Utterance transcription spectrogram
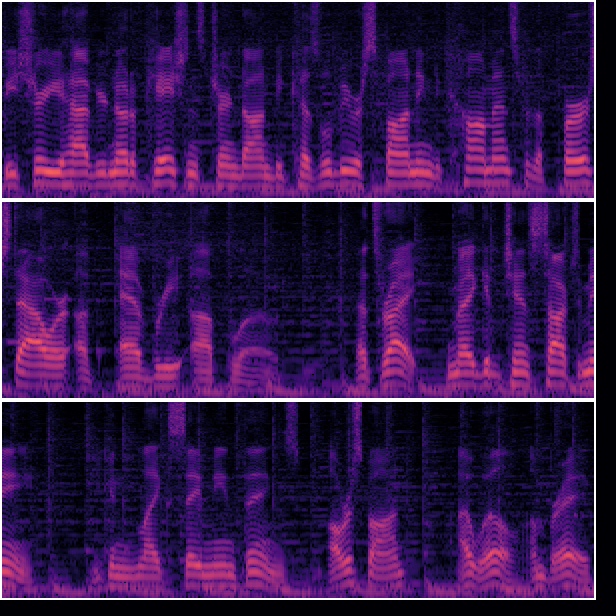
Be sure you have your notifications turned on because we'll be responding to comments for the first hour of every upload. That's right, you might get a chance to talk to me. You can, like, say mean things. I'll respond. I will. I'm brave.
